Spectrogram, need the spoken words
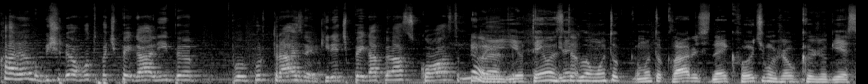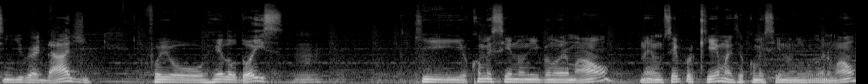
Caramba, o bicho deu a volta pra te pegar ali pela- por, por trás, velho. Queria te pegar pelas costas, Não, e eu tenho um Então- exemplo muito, muito claro disso daí, que foi o último jogo que eu joguei assim de verdade. Foi o Halo 2. Hum. Que eu comecei no nível normal, né? Não sei porquê, mas eu comecei no nível normal.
